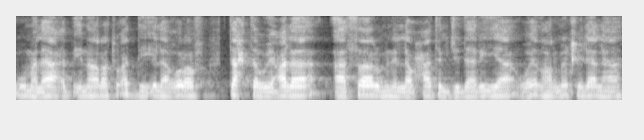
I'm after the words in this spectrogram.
وملاعب إنارة تؤدي إلى غرف تحتوي على آثار من اللوحات الجدارية ويظهر من خلالها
